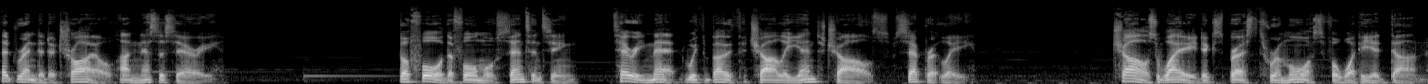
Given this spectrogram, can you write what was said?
it rendered a trial unnecessary. Before the formal sentencing, Terry met with both Charlie and Charles separately. Charles Waid expressed remorse for what he had done,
